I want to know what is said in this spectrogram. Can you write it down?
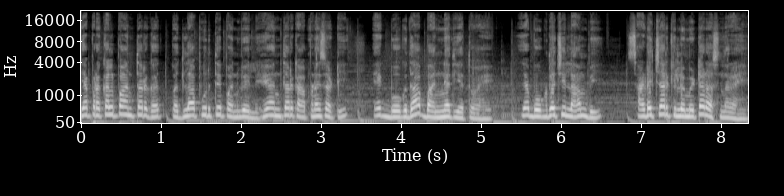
या प्रकल्पाअंतर्गत बदलापूर ते पनवेल हे अंतर कापण्यासाठी एक बोगदा बांधण्यात येतो आहे. या बोगद्याची लांबी साडेचार किलोमीटर असणार आहे.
